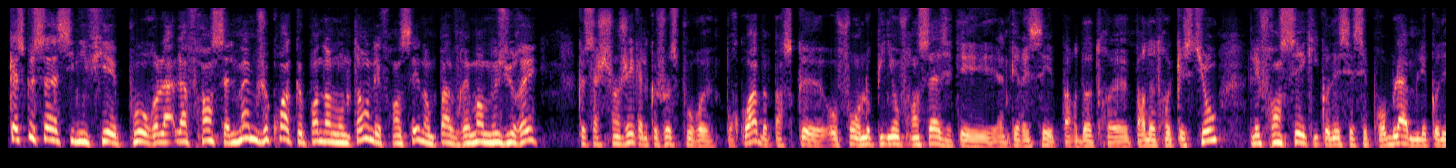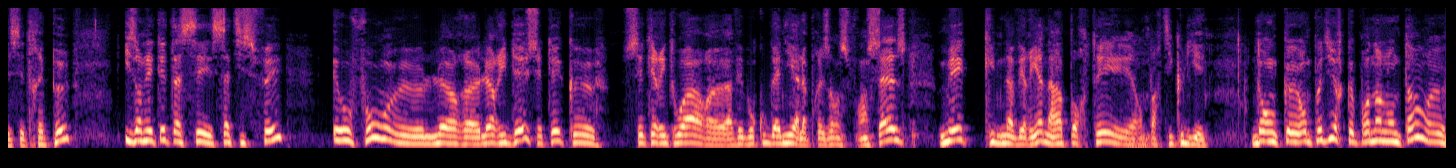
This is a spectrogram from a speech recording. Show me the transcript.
Qu'est-ce que ça a signifié pour la, la France elle-même? Je crois que pendant longtemps, les Français n'ont pas vraiment mesuré que ça changeait quelque chose pour eux. Pourquoi? Ben Parce que au fond, l'opinion française était intéressée par d'autres par d'autres questions. Les Français qui connaissaient ces problèmes les connaissaient très peu. Ils en étaient assez satisfaits. Et au fond, euh, leur leur idée, c'était que ces territoires euh, avaient beaucoup gagné à la présence française, mais qu'ils n'avaient rien à apporter en particulier. Donc euh, on peut dire que pendant longtemps, euh,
